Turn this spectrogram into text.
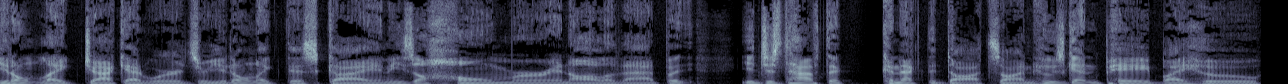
you don't like Jack Edwards or you don't like this guy and he's a homer and all of that, but you just have to connect the dots on who's getting paid by who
